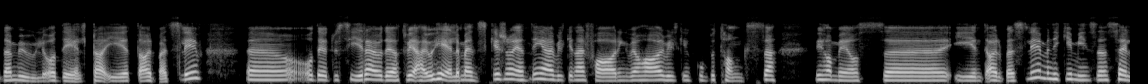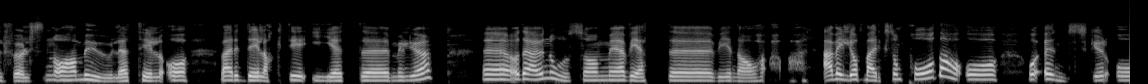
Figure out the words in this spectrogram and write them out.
det er mulig å delta i et arbeidsliv. Eh, og det du sier er jo det at vi er jo hele mennesker, så én ting er hvilken erfaring vi har, hvilken kompetanse vi har med oss eh, i et arbeidsliv, men ikke minst den selvfølelsen å ha mulighet til å være delaktig i et uh, miljø. Eh, og det er jo noe som jeg vet vi vi nå er veldig oppmerksom på, da, og, og, ønsker å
